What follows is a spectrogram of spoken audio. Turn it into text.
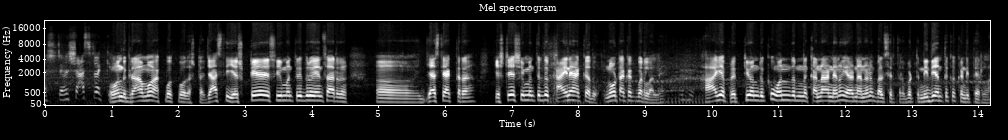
ಅಷ್ಟೇ ಶಾಸ್ತ್ರಕ್ಕೆ. ಒಂದು ಗ್ರಾಮು ಹಾಕ್ಬೇಕ್ಬೋದು ಅಷ್ಟೇ. ಜಾಸ್ತಿ ಎಷ್ಟೇ ಶ್ರೀಮಂತರಿದ್ರು ಏನು ಸರ್ ಜಾಸ್ತಿ ಹಾಕ್ತಾರೆ? ಎಷ್ಟೇ ಶ್ರೀಮಂತರದ್ದು ಕಾಯಿನೇ ಹಾಕೋದು ನೋಟ್ ಹಾಕಕ್ಕೆ ಬರಲ್ಲ ಅಲ್ಲಿ. ಹಾಗೆ ಪ್ರತಿಯೊಂದಕ್ಕೂ ಒಂದು ಕಣ್ಣಾಣ್ಣೆನೋ ಎರಡು ನಾಣ್ಯನೋ ಬಳಸಿರ್ತಾರೆ ಬಟ್ ನಿಧಿ ಅಂತಕ್ಕೂ ಖಂಡಿತ ಇರಲ್ಲ.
